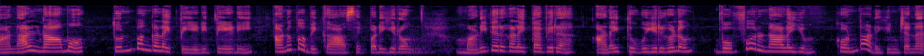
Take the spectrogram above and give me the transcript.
ஆனால் நாமோ துன்பங்களை தேடி தேடி அனுபவிக்க ஆசைப்படுகிறோம். மனிதர்களை தவிர அனைத்து உயிர்களும் ஒவ்வொரு நாளையும் கொண்டாடுகின்றன.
